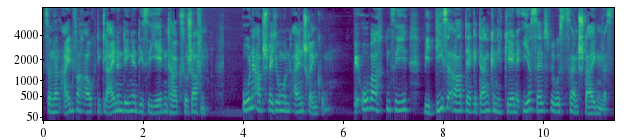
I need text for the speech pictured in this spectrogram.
sondern einfach auch die kleinen Dinge, die Sie jeden Tag so schaffen. Ohne Abschwächung und Einschränkung. Beobachten Sie, wie diese Art der Gedankenhygiene Ihr Selbstbewusstsein steigen lässt.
